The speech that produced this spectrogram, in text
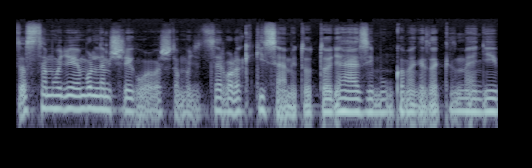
Azt hiszem, hogy olyan nem is rég olvastam, hogy egyszer valaki kiszámította, hogy a házi munka, meg ezek mennyi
